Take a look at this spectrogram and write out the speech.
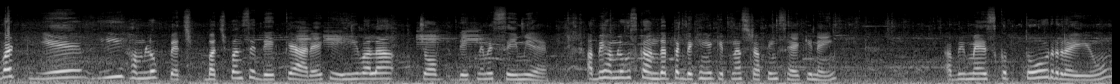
बट ये ही हम लोग बचपन से देख के आ रहे हैं कि यही वाला चॉप देखने में सेम ही है। अभी हम लोग उसका अंदर तक देखेंगे कितना स्टफिंग्स है कि नहीं। अभी मैं इसको तोड़ रही हूँ।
